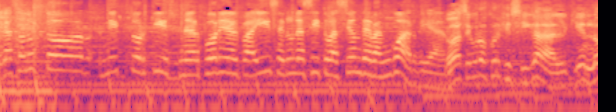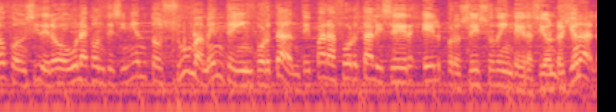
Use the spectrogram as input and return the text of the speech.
El gasoductor Néstor Kirchner pone al país en una situación de vanguardia. Lo aseguró Jorge Sigal, quien lo consideró un acontecimiento sumamente importante para fortalecer el proceso de integración regional.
